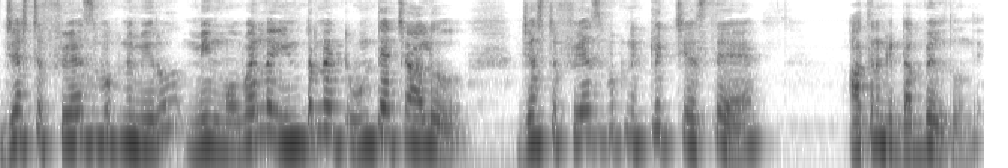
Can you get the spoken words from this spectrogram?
జస్ట్ ఫేస్బుక్ని మీరు మీ మొబైల్లో ఇంటర్నెట్ ఉంటే చాలు జస్ట్ ఫేస్బుక్ని క్లిక్ చేస్తే అతనికి డబ్బు వెళ్తుంది.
